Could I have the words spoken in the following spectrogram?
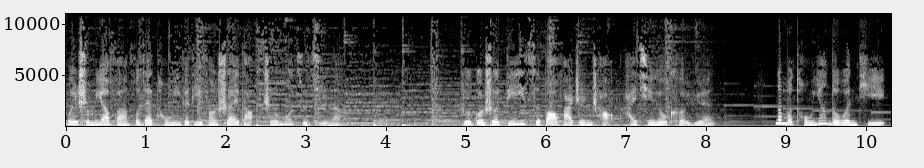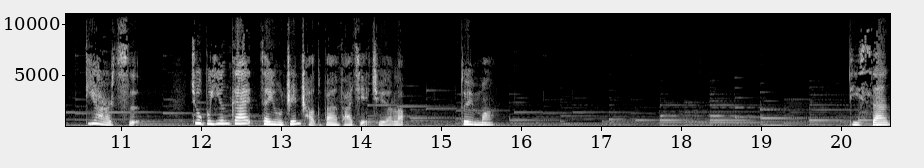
为什么要反复在同一个地方摔倒折磨自己呢？如果说第一次爆发争吵还情有可原，那么同样的问题第二次就不应该再用争吵的办法解决了，对吗？第三，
